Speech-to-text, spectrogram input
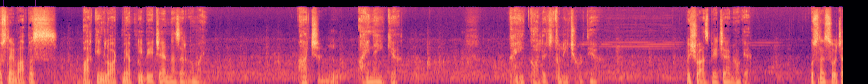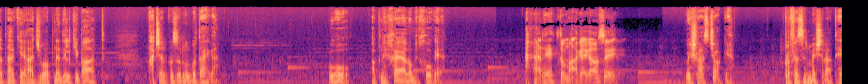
उसने वापस पार्किंग लॉट में अपनी बेचैन नज़र घुमाई। आज आई नहीं क्या? कहीं कॉलेज तो नहीं छोड़ दिया? विश्वास बेचैन हो गया। उसने सोचा था कि आज वो अपने दिल की बात अचल को ज़रूर बताएगा। वो अपने ख्यालों में खो गया। अरे तुम आ गए गाँव से? विश्वास चौंक गया। प्रोफेसर मिश्रा थे।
